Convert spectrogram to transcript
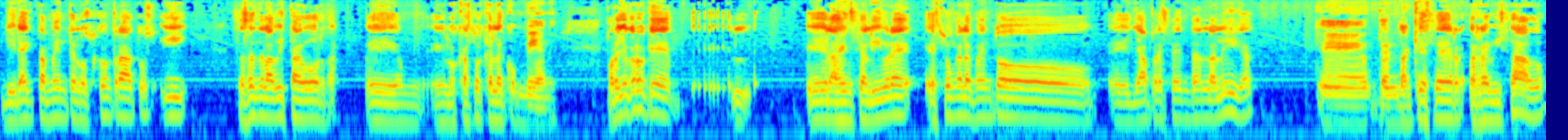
directamente en los contratos y se de la vista gorda eh, en los casos que le conviene. Pero yo creo que eh, eh, la agencia libre es un elemento ya presente en la liga que tendrá que ser revisado,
